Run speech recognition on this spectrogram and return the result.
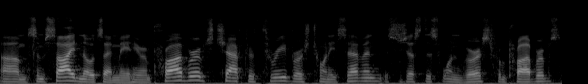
um, some side notes I made here. In Proverbs chapter 3, verse 27, this is just this one verse from Proverbs.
